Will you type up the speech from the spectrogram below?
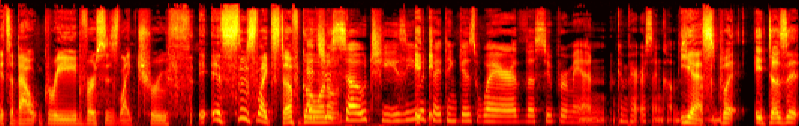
it's about greed versus like truth. It's there's like stuff going it's just on. so cheesy, It- which it- I think is where the Superman comparison comes Yes, from. but it doesn't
